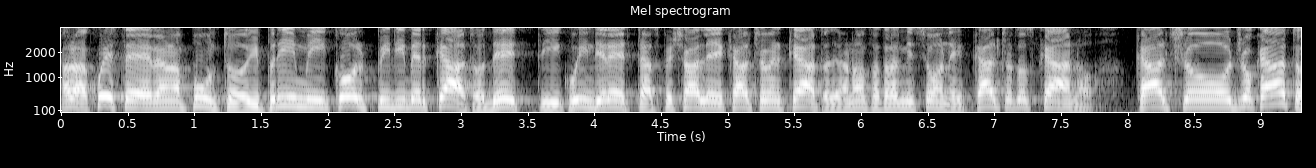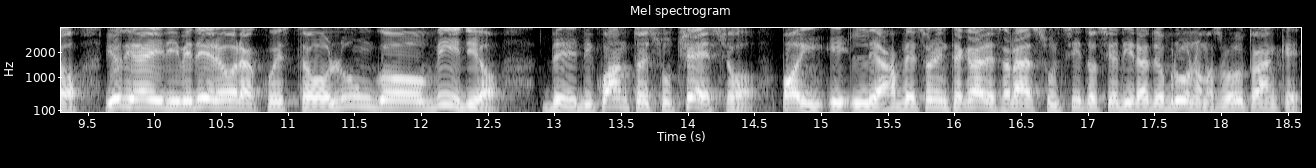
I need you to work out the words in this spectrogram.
Allora, questi erano appunto i primi colpi di mercato detti qui in diretta speciale calcio mercato della nostra trasmissione Calcio Toscano, Calcio Giocato. Io direi di vedere ora questo lungo video di quanto è successo. Poi la versione integrale sarà sul sito sia di Radio Bruno ma soprattutto anche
